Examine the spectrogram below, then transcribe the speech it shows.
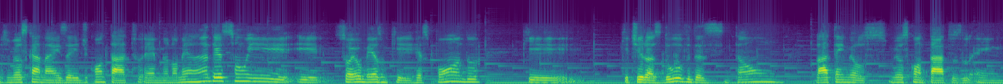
os, meus canais aí de contato. É, meu nome é Anderson e, e sou eu mesmo que respondo, que, que tiro as dúvidas. Então, Lá tem meus, meus contatos, em,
